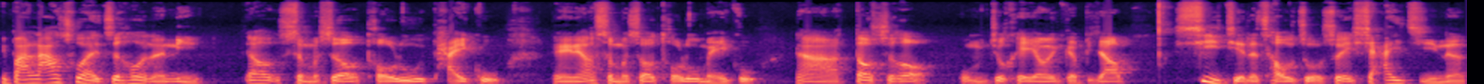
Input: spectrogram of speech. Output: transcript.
你把它拉出来之后呢，你要什么时候投入台股？你要什么时候投入美股？那到时候我们就可以用一个比较细节的操作。所以下一集呢，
